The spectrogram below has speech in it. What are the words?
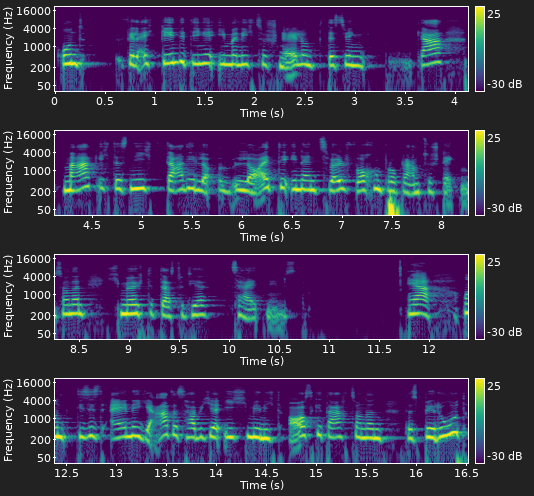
und vielleicht gehen die Dinge immer nicht so schnell und deswegen ja, mag ich das nicht, da die Le Leute in ein zwölf Wochen Programm zu stecken, sondern ich möchte, dass du dir Zeit nimmst. Ja, und dieses eine Jahr, das habe ich ja ich mir nicht ausgedacht, sondern das beruht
